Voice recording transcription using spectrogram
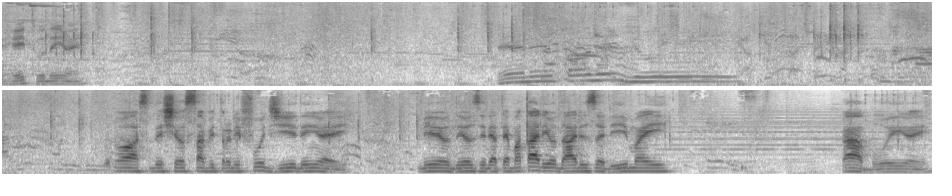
Errei tudo, hein, velho. Nossa, deixei o Savitrone fodido, hein, velho. Meu Deus, ele até mataria o Darius ali, mas... Acabou, hein, velho.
